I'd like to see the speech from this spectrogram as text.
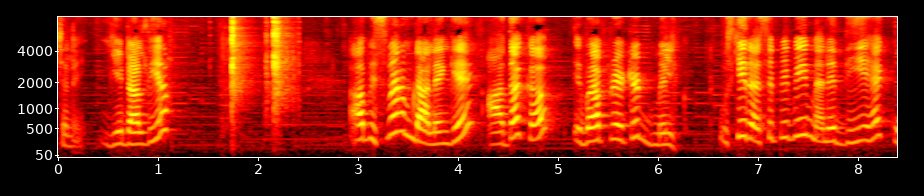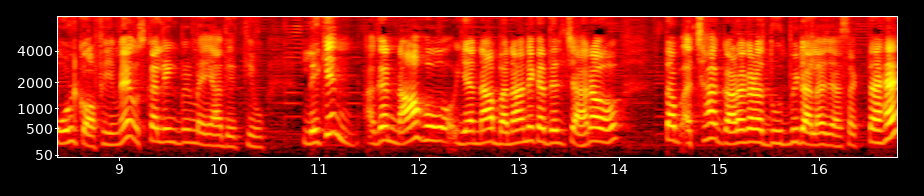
चलें, ये डाल दिया। अब इसमें हम डालेंगे आधा कप इवेपरेटेड मिल्क उसकी रेसिपी भी मैंने दी है कोल्ड कॉफ़ी में, उसका लिंक भी मैं यहाँ देती हूँ। लेकिन अगर ना हो या ना बनाने का दिल चाह रहा हो, तब अच्छा गाढ़ा गाढ़ा दूध भी डाला जा सकता है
